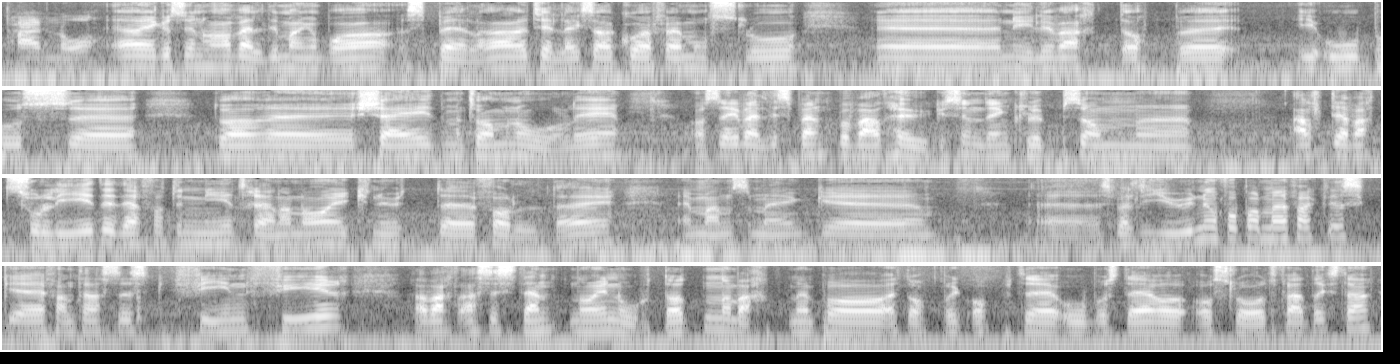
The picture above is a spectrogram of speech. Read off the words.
per nå. Ja, Egersund har veldig mange bra spillere. I tillegg så har KFM Oslo eh, nylig vært oppe i Obos. Eh, du har Skeid med Tom Nordli. Og så er jeg veldig spent på Verd Haugesund. Det er en klubb som alltid har vært solide. De har fått en ny trener nå i Knut eh, Foldøy. En mann som jeg eh, eh, spilte juniorfotball med, faktisk. Eh, fantastisk fin fyr. Har vært assistent nå i Notodden og vært med på et opprykk opp til Obos der og, og slå ut Fredrikstad.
